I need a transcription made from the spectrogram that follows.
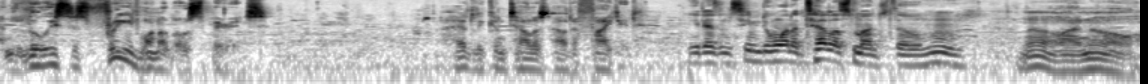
And Lewis has freed one of those spirits. Headley can tell us how to fight it. He doesn't seem to want to tell us much, though, hmm? No, I know.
